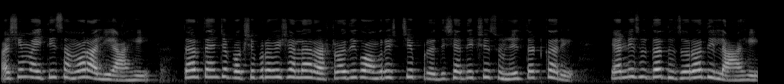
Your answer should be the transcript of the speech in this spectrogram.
अशी माहिती समोर आली आहे. तर त्यांच्या पक्षप्रवेशाला राष्ट्रवादी काँग्रेसचे प्रदेशाध्यक्ष सुनील तटकरे यांनी सुद्धा दुजोरा दिला आहे.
